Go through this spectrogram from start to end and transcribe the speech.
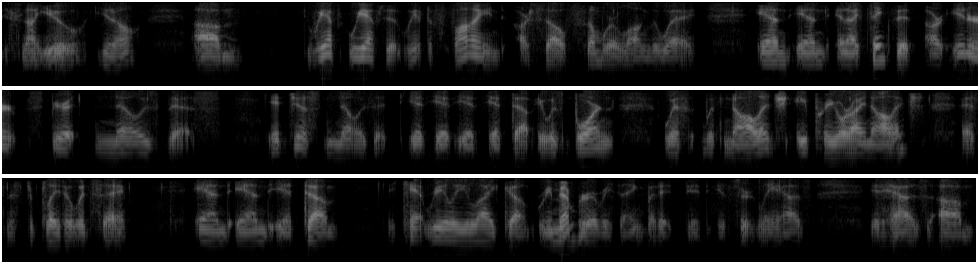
it's not you you know? Um we have we have to we have to find ourselves somewhere along the way. And and and I think that our inner spirit knows this. It just knows it. It it it it uh, it was born with with knowledge, a priori knowledge, as Mr. Plato would say, and and it um, it can't really like um, remember everything, but it, it it certainly has it has um,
